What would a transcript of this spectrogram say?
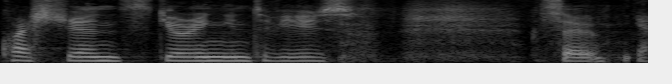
questions during interviews. So yeah,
